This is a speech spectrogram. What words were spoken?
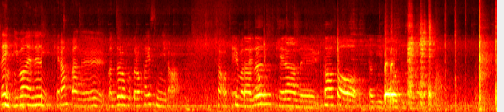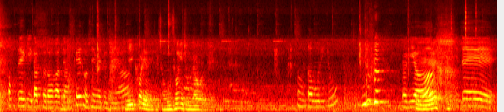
네 이번에는 계란빵을 만들어 보도록 하겠습니다. 자 어떻게 만들죠? 일단은 계란을 까서 여기 넣어주세요. 껍데기가 들어가지 않게 조심해주세요. 베이커리는 이제 정성이 중요하거든요. 어디다 버리죠? 여기요. 네. 이제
